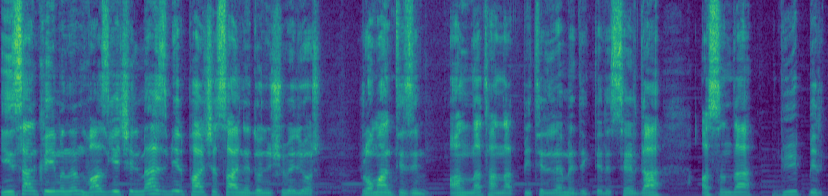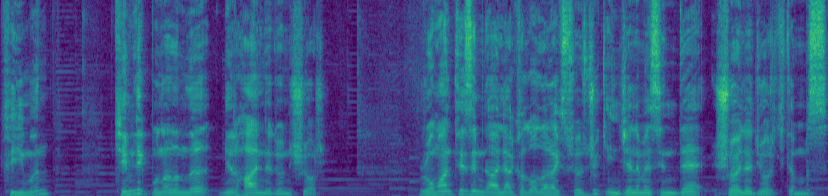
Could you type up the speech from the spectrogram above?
İnsan kıyımının vazgeçilmez bir parçası haline dönüşü veriyor. Romantizm, anlat anlat bitirilemedikleri sevda aslında büyük bir kıyımın kimlik bunalımlı bir haline dönüşüyor. Romantizmle alakalı olarak sözcük incelemesinde şöyle diyor kitabımız.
